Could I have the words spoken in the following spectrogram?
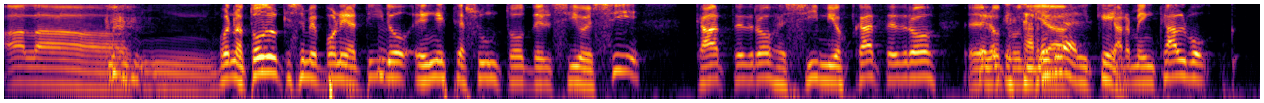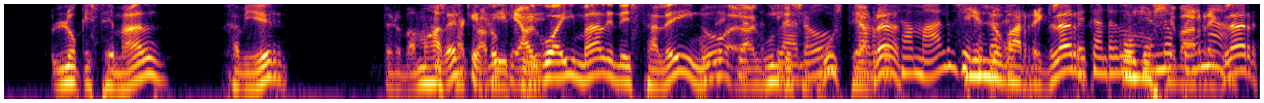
a la mm, bueno a todo el que se me pone a tiro en este asunto del sí o sí cátedros, eximios cátedros, el otro día el Carmen Calvo, lo que esté mal, Javier. Pero vamos a ver que claro que, algo hay mal en esta ley, ¿no? Algún desajuste habrá. ¿Quién lo va a arreglar? ¿Cómo se va a arreglar?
